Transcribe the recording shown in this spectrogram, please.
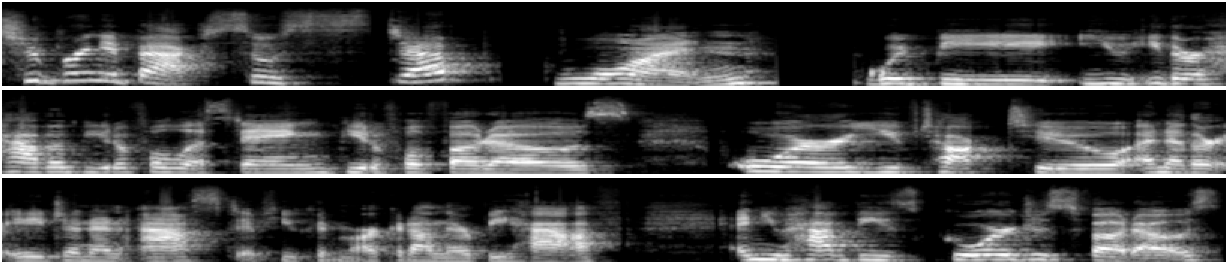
to bring it back, so step one would be you either have a beautiful listing, beautiful photos, or you've talked to another agent and asked if you could market on their behalf, and you have these gorgeous photos,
